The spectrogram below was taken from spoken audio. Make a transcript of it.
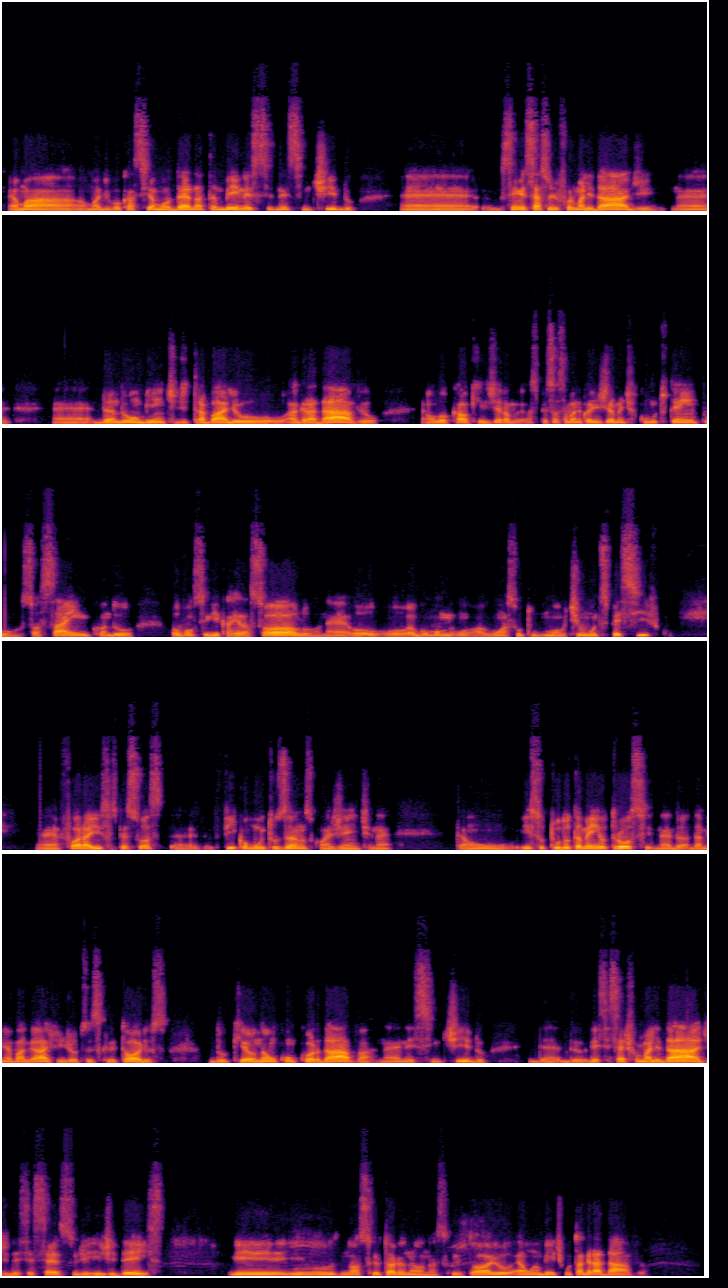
é uma, uma advocacia moderna também nesse, nesse sentido, é, sem excesso de formalidade, né, é, dando um ambiente de trabalho agradável. É um local que geralmente, as pessoas trabalham com a gente geralmente com muito tempo, só saem quando ou vão seguir carreira solo, né, ou, ou algum, algum assunto, um motivo muito específico. É, fora isso, as pessoas é, ficam muitos anos com a gente, né? Então, isso tudo também eu trouxe né, da, da, minha bagagem de outros escritórios, do que eu não concordava né, nesse sentido, de, desse excesso de formalidade, desse excesso de rigidez. E, e, no nosso escritório, não. Nosso escritório é um ambiente muito agradável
